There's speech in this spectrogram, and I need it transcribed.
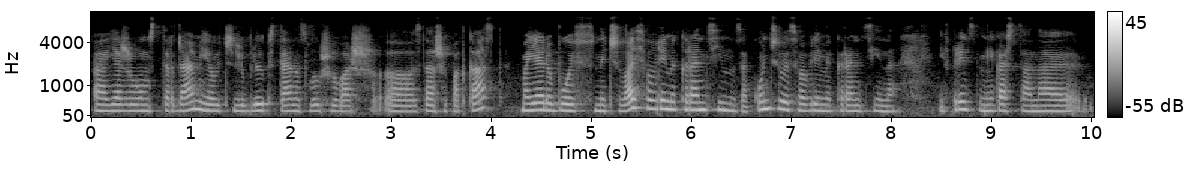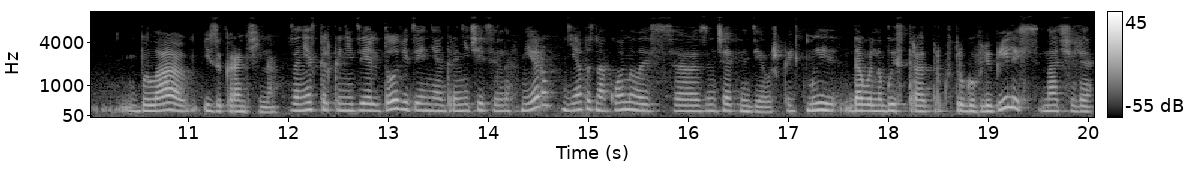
а, я живу в Амстердаме, я очень люблю и постоянно слушаю ваш э, с Дашей подкаст. Моя любовь началась во время карантина, закончилась во время карантина. И, в принципе, мне кажется, она была из-за карантина. За несколько недель до введения ограничительных мер я познакомилась с замечательной девушкой. Мы довольно быстро друг в друга влюбились, начали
